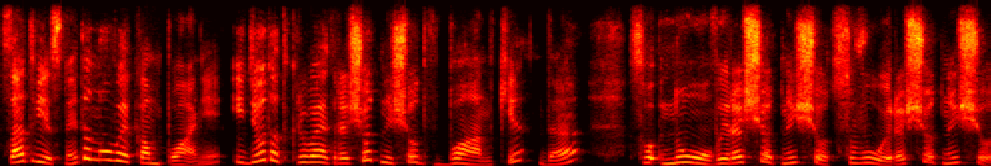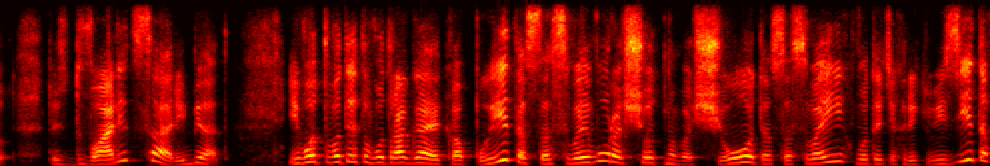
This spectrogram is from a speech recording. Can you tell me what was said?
Соответственно, эта новая компания идет, открывает расчетный счет в банке, да, свой, новый расчетный счет, свой расчетный счет. То есть два лица, ребят. И вот, вот это вот рога и копыта со своего расчетного счета, со своих вот этих реквизитов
